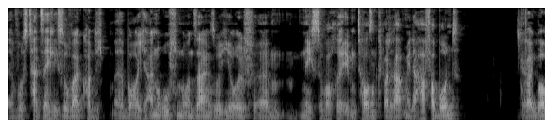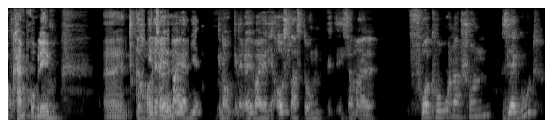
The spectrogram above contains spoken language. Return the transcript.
wo es tatsächlich so war, konnte ich äh, bei euch anrufen und sagen, so hier Ulf, ähm, nächste Woche eben 1000 Quadratmeter Haferbund. War ja. überhaupt kein Problem. Äh, also heute, generell war ja die, genau, generell war ja die Auslastung, ich sag mal, vor Corona schon sehr gut.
